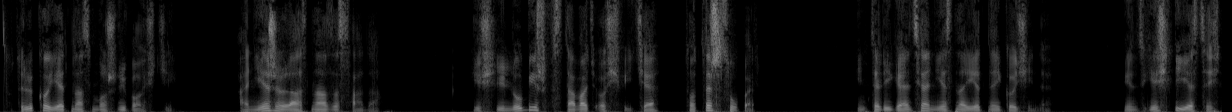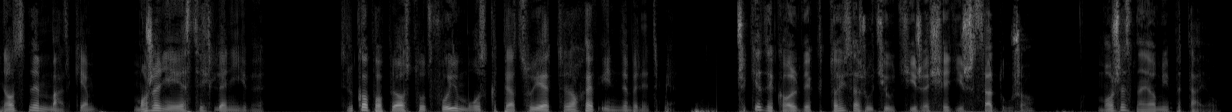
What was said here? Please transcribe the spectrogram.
to tylko jedna z możliwości, a nie żelazna zasada. Jeśli lubisz wstawać o świcie, to też super. Inteligencja nie zna jednej godziny. Więc jeśli jesteś nocnym markiem, może nie jesteś leniwy, tylko po prostu twój mózg pracuje trochę w innym rytmie. Czy kiedykolwiek ktoś zarzucił ci, że siedzisz za dużo? Może znajomi pytają,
